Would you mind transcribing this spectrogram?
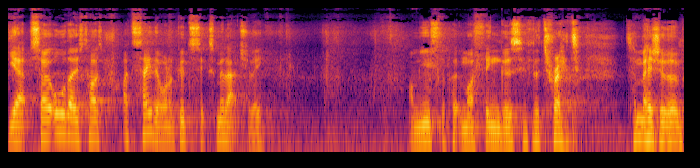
Yeah, so all those tyres, I'd say they're on a good six mil actually. I'm used to putting my fingers in the tread to measure them.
